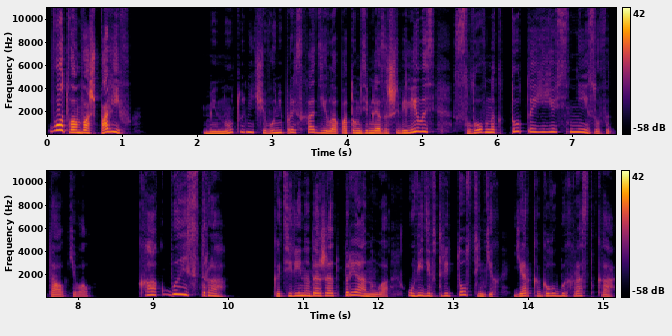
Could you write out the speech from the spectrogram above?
«Вот вам ваш полив!» Минуту ничего не происходило, а потом земля зашевелилась, словно кто-то ее снизу выталкивал. «Как быстро!» Катерина даже отпрянула, увидев три толстеньких ярко-голубых ростка.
